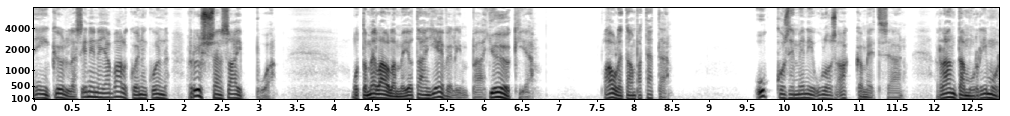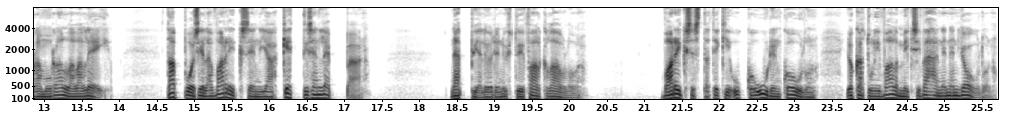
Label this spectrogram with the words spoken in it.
Niin kyllä, sininen ja valkoinen kuin ryssän saippua. Mutta me laulamme jotain jevelimpää, jöökiä. Lauletaanpa tätä. Ukko se meni ulos akkametsään. Rantamu rimuramu rallalla lei tappoi siellä variksen ja kettisen leppään. Näppiä löydен yhtyi Falk lauluun. Variksesta teki ukko uuden koulun, joka tuli valmiiksi vähän ennen joulun.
